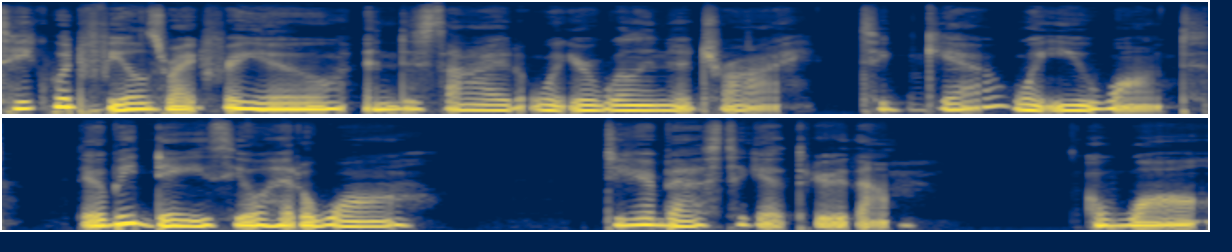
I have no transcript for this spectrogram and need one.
Take what feels right for you and decide what you're willing to try to get what you want. There'll be days you'll hit a wall. Do your best to get through them. A wall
